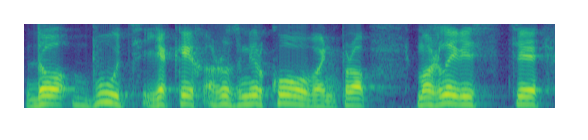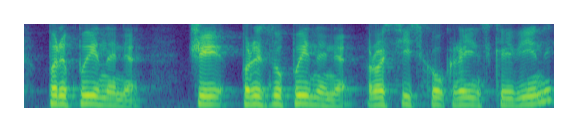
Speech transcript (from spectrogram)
до будь-яких розмірковувань про можливість припинення чи призупинення російсько-української війни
